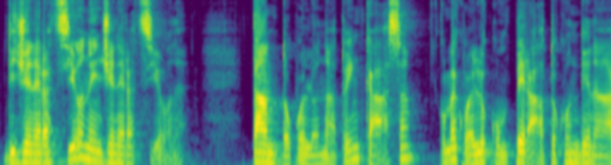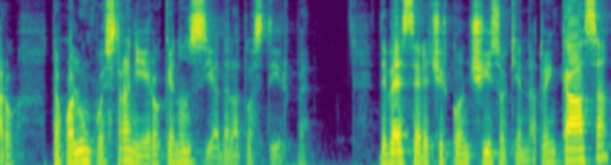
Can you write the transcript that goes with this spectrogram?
di generazione in generazione, tanto quello nato in casa come quello comperato con denaro da qualunque straniero che non sia della tua stirpe. Deve essere circonciso chi è nato in casa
